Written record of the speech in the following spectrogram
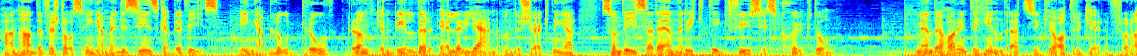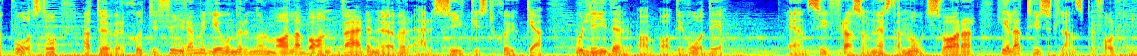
Han hade förstås inga medicinska bevis, inga blodprov, röntgenbilder eller hjärnundersökningar som visade en riktig fysisk sjukdom. Men det har inte hindrat psykiatriker från att påstå att över 74 miljoner normala barn världen över är psykiskt sjuka och lider av ADHD. En siffra som nästan motsvarar hela Tysklands befolkning.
